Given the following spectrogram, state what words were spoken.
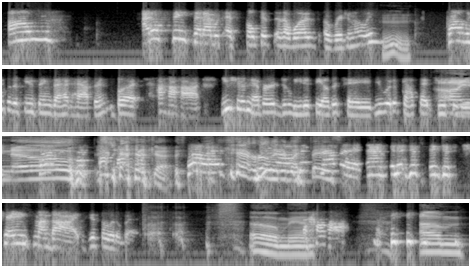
Um, I don't think that I was as focused as I was originally. Hmm. Probably because a few things that had happened, but ha ha ha. You should have never deleted the other tape. You would have got that juicy. I know, Shanika. But, Can't rub you it in my face. happen, and and it just it just changed my vibe just a little bit. Oh man. Um,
